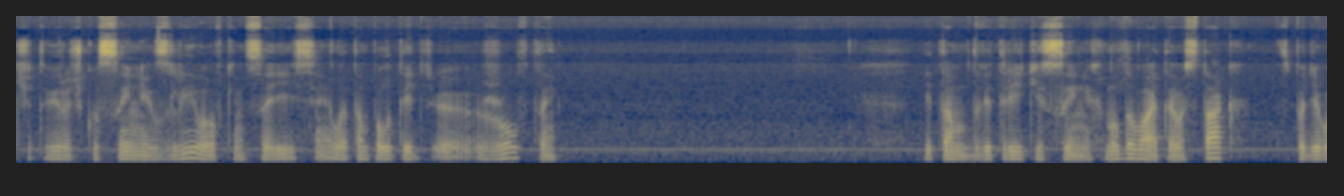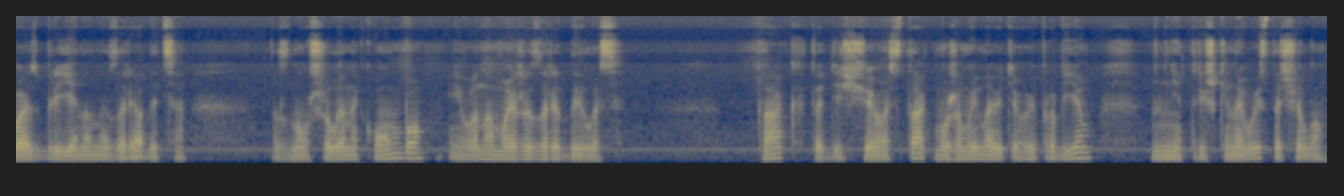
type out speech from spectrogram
Четвірочку синіх зліва в кінцаїсі, але там полетить е, жовтий. І там дві трійки синіх. Ну, давайте ось так. Сподіваюсь, Брієна не зарядиться. Знов шалене комбо, і вона майже зарядилась. Так, тоді ще ось так. Може ми навіть його і проб'ємо. Ні, трішки не вистачило.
